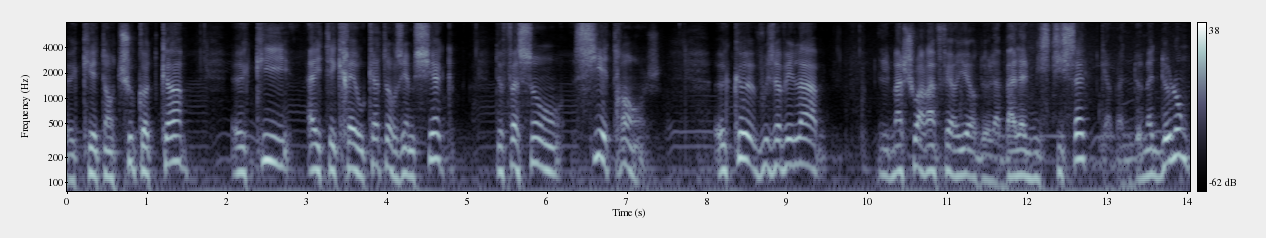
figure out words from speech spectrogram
euh, qui est en Tchoukotka, euh, qui a été créée au XIVe siècle de façon si étrange euh, que vous avez là les mâchoires inférieures de la baleine mysticette, qui a 22 mètres de long,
